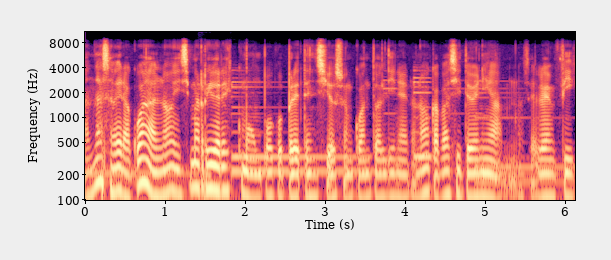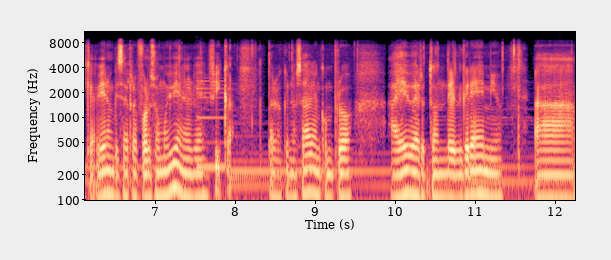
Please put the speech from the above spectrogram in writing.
andás a ver a cuál, ¿no? Y encima River es como un poco pretencioso en cuanto al dinero, ¿no? Capaz si te venía, no sé, el Benfica, vieron que se reforzó muy bien el Benfica. Para los que no saben, compró a Everton del gremio, a,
